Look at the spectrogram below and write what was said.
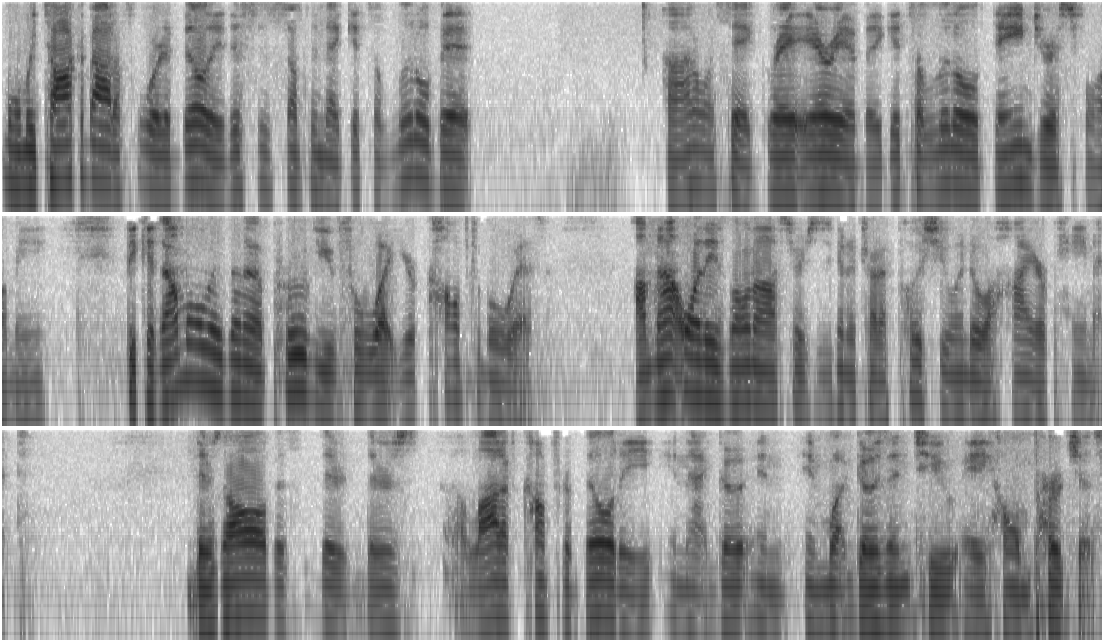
when we talk about affordability, this is something that gets a little bit I don't want to say a gray area, but it gets a little dangerous for me because I'm only going to approve you for what you're comfortable with. I'm not one of these loan officers who's going to try to push you into a higher payment. There's all this. There, there's a lot of comfortability in that go in, in what goes into a home purchase.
